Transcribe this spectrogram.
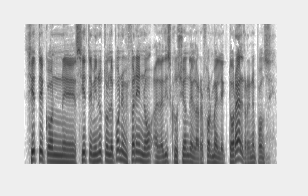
Siete con eh, siete minutos le ponen freno a la discusión de la reforma electoral, René Ponce.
